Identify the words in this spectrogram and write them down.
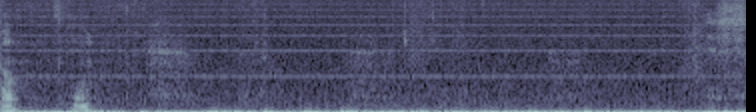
Oh, yeah. Yes.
